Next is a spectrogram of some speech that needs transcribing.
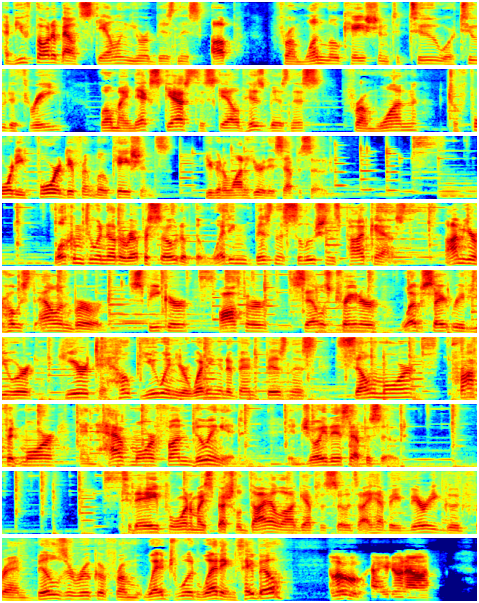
Have you thought about scaling your business up from one location to two or two to three? Well, my next guest has scaled his business from one to 44 different locations. You're going to want to hear this episode. Welcome to another episode of the Wedding Business Solutions Podcast. I'm your host, Alan Berg, speaker, author, sales trainer, website reviewer, here to help you in your wedding and event business sell more, profit more, and have more fun doing it. Enjoy this episode. Today, for one of my special dialogue episodes, I have a very good friend, Bill Zaruka from Wedgewood Weddings. Hey, Bill. Hello. How you doing, Alan?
